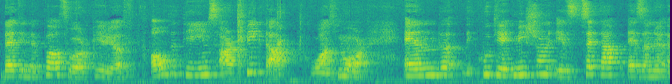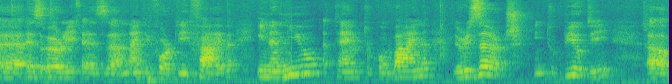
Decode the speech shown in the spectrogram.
that in the post-war period all the themes are picked up once more and the QT8 mission is set up as, an, uh, as early as uh, 1945 in a new attempt to combine the research into beauty uh,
